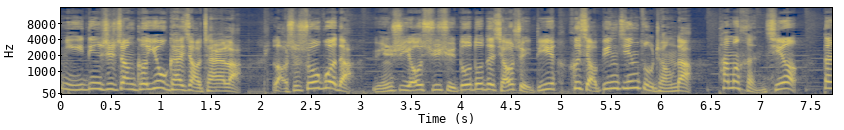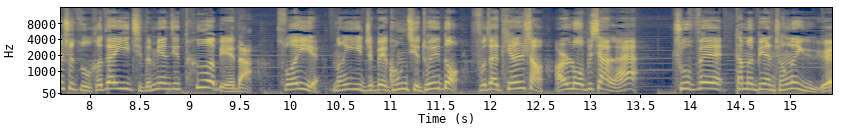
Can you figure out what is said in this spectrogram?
你一定是上课又开小差了。老师说过的，云是由许许多多的小水滴和小冰晶组成的，它们很轻，但是组合在一起的面积特别大，所以能一直被空气推动，浮在天上而落不下来，除非它们变成了雨，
